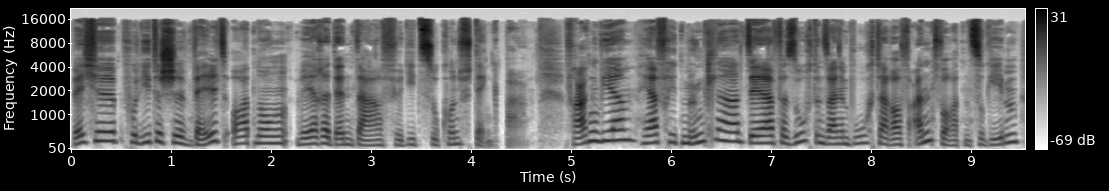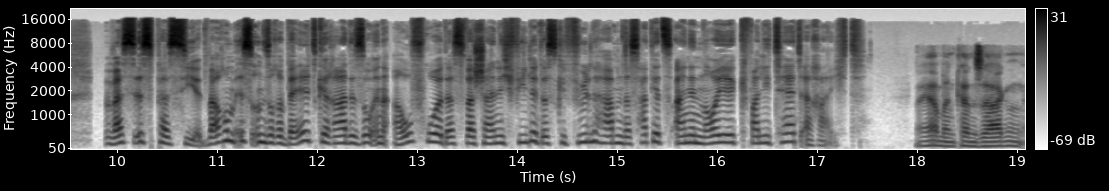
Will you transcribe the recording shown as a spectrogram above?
Welche politische Weltordnung wäre denn da für die Zukunft denkbar? Fragen wir Herfried Münkler, der versucht in seinem Buch darauf Antworten zu geben. Was ist passiert? Warum ist unsere Welt gerade so in Aufruhr, dass wahrscheinlich viele das Gefühl haben, das hat jetzt eine neue Qualität erreicht? Naja, man kann sagen,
